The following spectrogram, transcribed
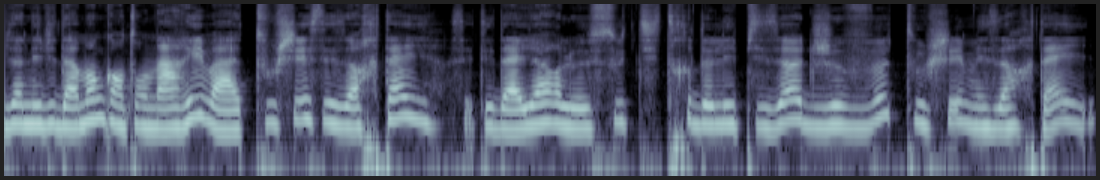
Bien évidemment, quand on arrive à toucher ses orteils, c'était d'ailleurs le sous-titre de l'épisode Je veux toucher mes orteils.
